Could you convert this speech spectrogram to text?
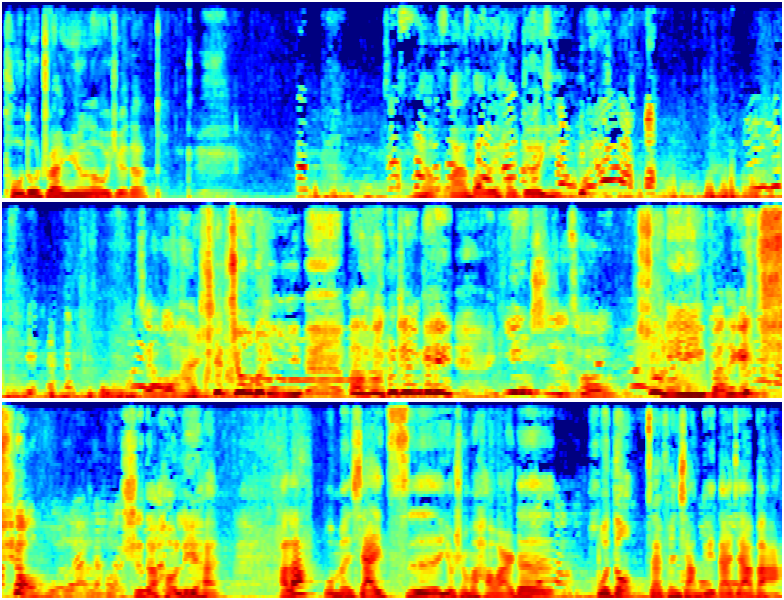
头都转晕了，我觉得。你看，晚安宝贝好得意。最后还是终于把风筝给硬是从树林里把它给抢回来了。是的，好厉害。好啦，我们下一次有什么好玩的活动再分享给大家吧。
